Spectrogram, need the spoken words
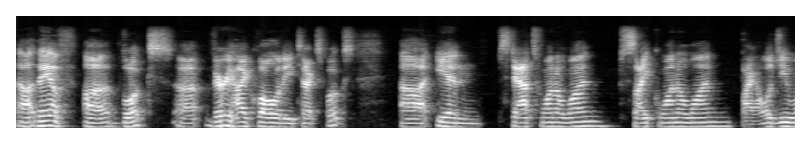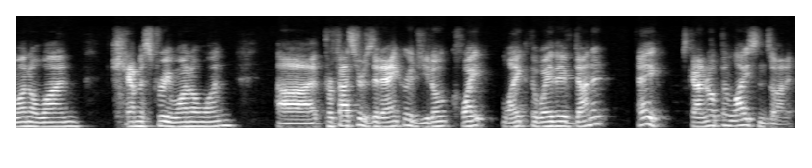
Uh, they have uh, books, uh, very high quality textbooks uh, in Stats 101, Psych 101, Biology 101, Chemistry 101. professors at Anchorage, you don't quite like the way they've done it, hey, it's got an open license on it.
